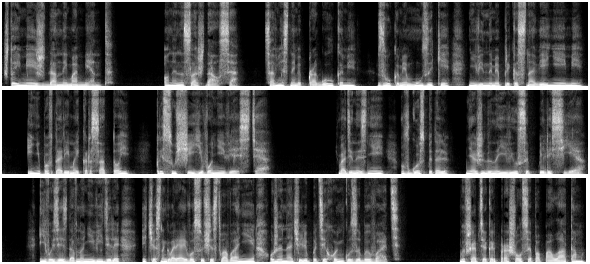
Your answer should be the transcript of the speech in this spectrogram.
что имеешь в данный момент. Он и наслаждался совместными прогулками, звуками музыки, невинными прикосновениями и неповторимой красотой, присущей его невесте. В один из дней в госпиталь неожиданно явился Пелесье. Его здесь давно не видели, и, честно говоря, его существовании уже начали потихоньку забывать. Бывший аптекарь прошелся по палатам,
